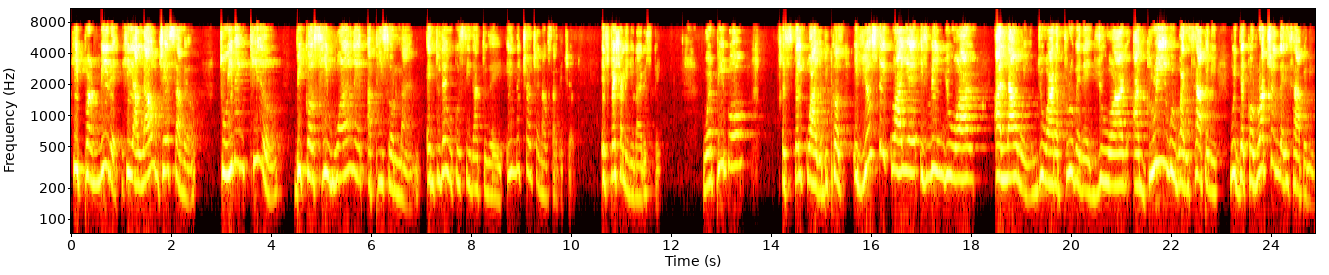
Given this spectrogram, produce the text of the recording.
he permitted, he allowed Jezebel to even kill because he wanted a piece of land. And today we could see that today in the church and outside the church, especially in the United States, where people stay quiet because if you stay quiet, it means you are allowing, you are approving it, you are agreeing with what is happening, with the corruption that is happening.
